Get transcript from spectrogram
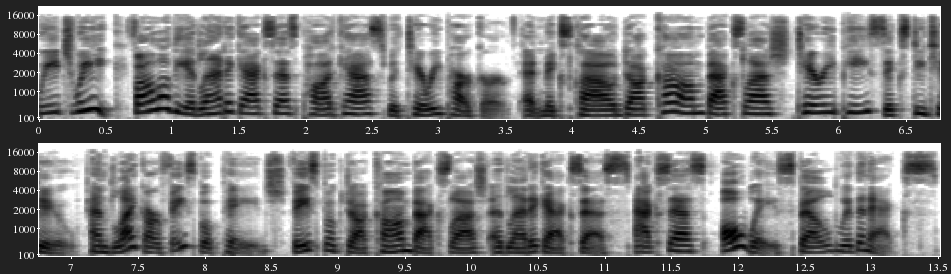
Each week. Follow the Atlantic Access podcast with Terry Parker at mixcloud.com backslash terryp62 and like our Facebook page, facebook.com backslash Atlantic Access. Access always spelled with an X.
